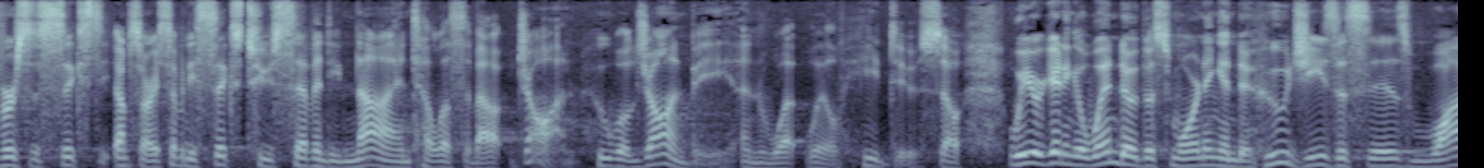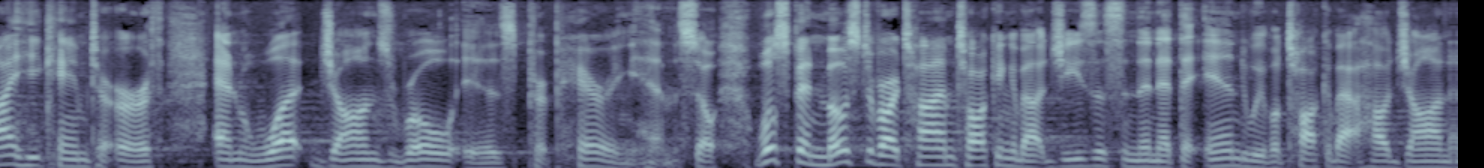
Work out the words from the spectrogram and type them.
verses 60, I'm sorry, 76 to 79 tell us about John. Who will John be and what will he do? So we are getting a window this morning into who Jesus is, why he came to earth, and what John's role is preparing him. So we'll spend most of our time talking about Jesus, and then at the end, we will talk about how John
